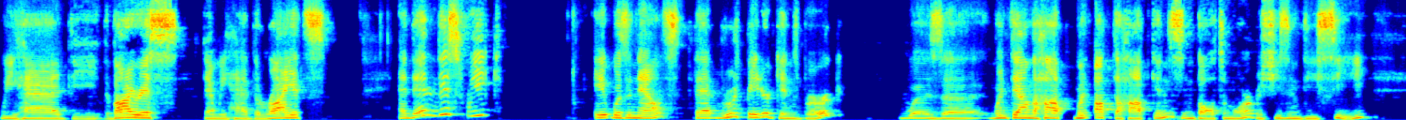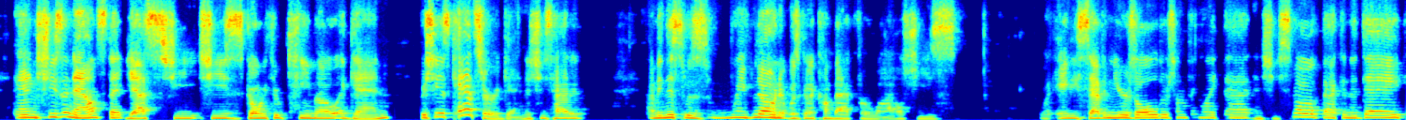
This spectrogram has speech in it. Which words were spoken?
We had the, the virus, then we had the riots, and then this week it was announced that Ruth Bader Ginsburg was uh, went down the hop went up to Hopkins in Baltimore, but she's in D.C. and she's announced that yes, she she's going through chemo again, but she has cancer again, and she's had it I mean, this was we've known it was going to come back for a while. She's what 87 years old or something like that, and she smoked back in the day,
